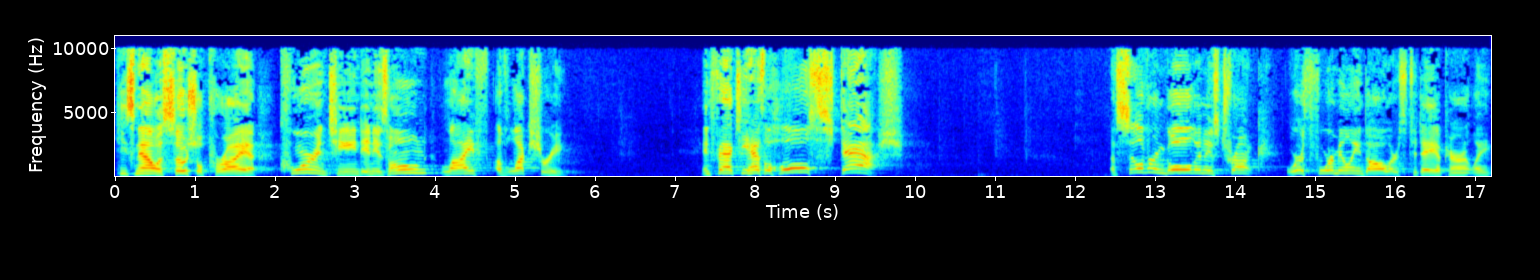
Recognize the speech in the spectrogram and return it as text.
He's now a social pariah, quarantined in his own life of luxury. In fact, he has a whole stash of silver and gold in his trunk, worth $4 million today, apparently,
